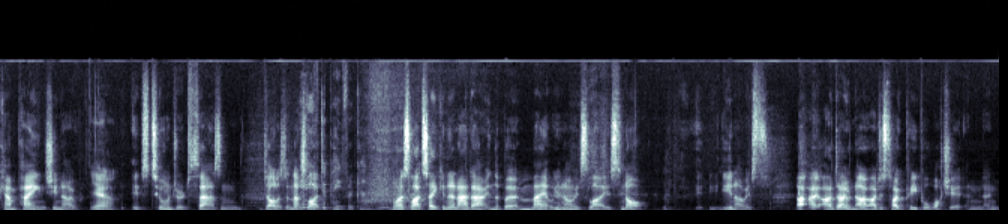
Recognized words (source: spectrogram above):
campaigns, you know, Yeah. it's two hundred thousand dollars, and that's yeah, you like have to pay for a campaign. well, it's like taking an ad out in the Burton Mail. You know, Mm. it's like it's not. You know, it's. I, I, I don't know. I just hope people watch it and, and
